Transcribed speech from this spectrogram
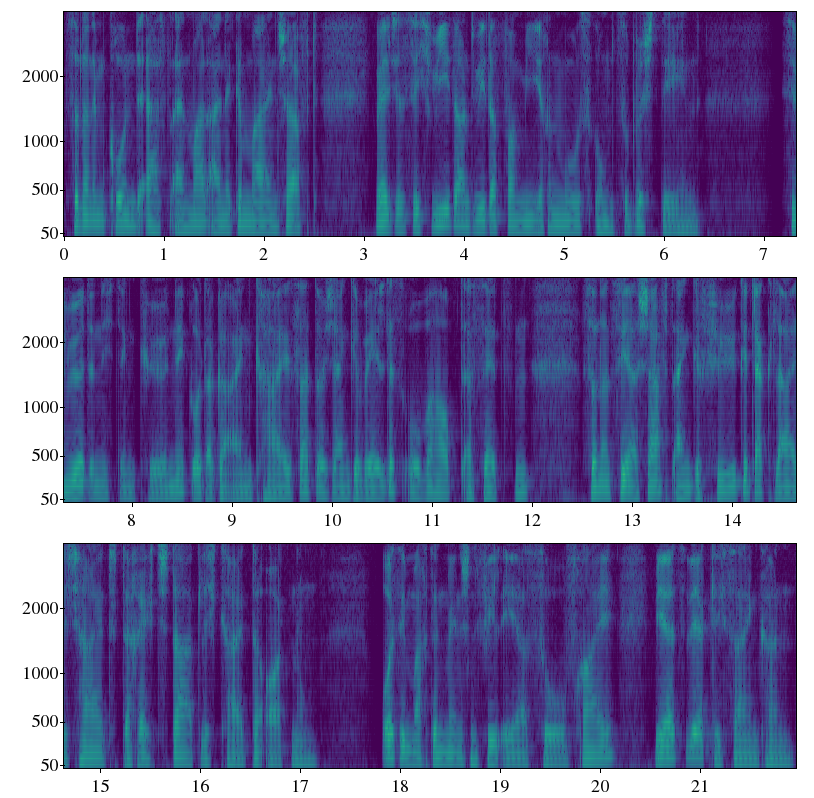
sondern im Grunde erst einmal eine Gemeinschaft, welche sich wieder und wieder formieren muss, um zu bestehen. Sie würde nicht den König oder gar einen Kaiser durch ein gewähltes Oberhaupt ersetzen, sondern sie erschafft ein Gefüge der Gleichheit, der Rechtsstaatlichkeit, der Ordnung. Oh, sie macht den Menschen viel eher so frei, wie er es wirklich sein kann.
